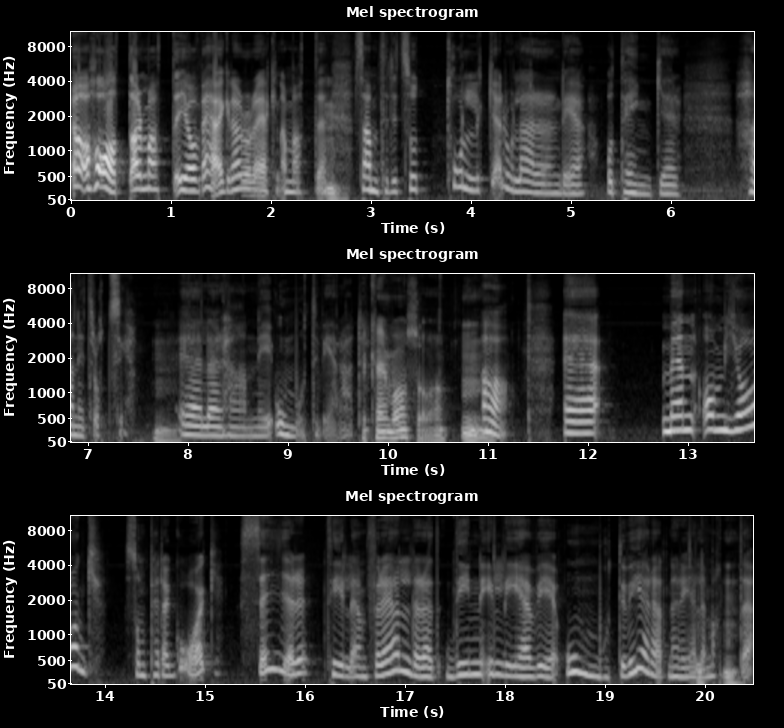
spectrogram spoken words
Jag hatar matte, jag vägrar att räkna matte. Mm. Samtidigt så tolkar då läraren det och tänker Han är trotsig. Mm. Eller han är omotiverad. Det kan ju vara så. Mm. Ja. Eh, men om jag som pedagog säger till en förälder att din elev är omotiverad när det gäller matte.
